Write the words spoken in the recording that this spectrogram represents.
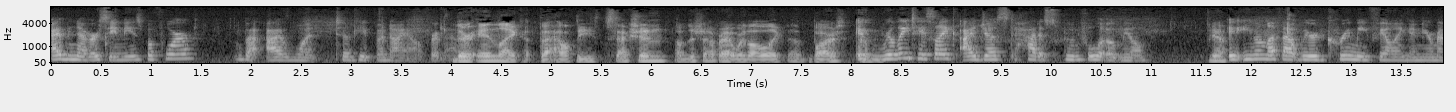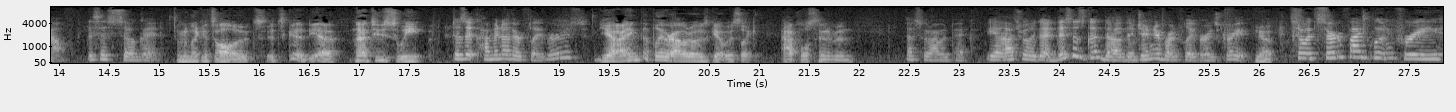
I've never seen these before, but I want to keep an eye out for them. They're in like the healthy section of the shop, right? with all like the bars. It really tastes like I just had a spoonful of oatmeal. Yeah. It even left that weird creamy feeling in your mouth. This is so good. I mean, like it's all oats. It's good, yeah. Not too sweet. Does it come in other flavors? Yeah, I think the flavor I would always get was like apple cinnamon. That's what I would pick. Yeah, that's really good. This is good though. The gingerbread flavor is great. Yeah. So it's certified gluten-free,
